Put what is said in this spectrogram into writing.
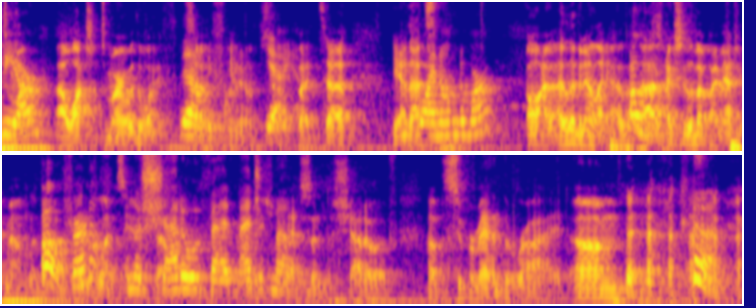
DVR? tomorrow. I'll watch it tomorrow with the wife. That'll so, be fun. You know, so, Yeah, yeah. But uh, yeah, You that's. flying home tomorrow? Oh, I, I live in LA. I, live, Oh. I actually live up by Magic Mountain. Live Oh, fair in enough. Valencia, in the so- shadow of that Magic Mountain. Yes, in the shadow of of Superman the ride. Um,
